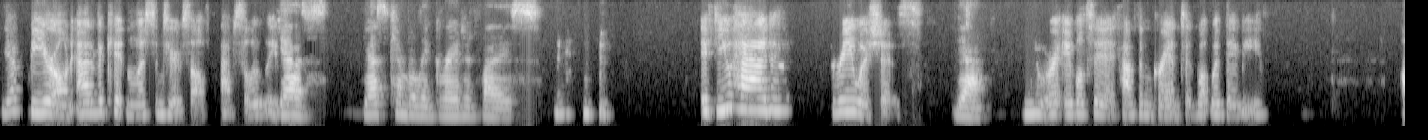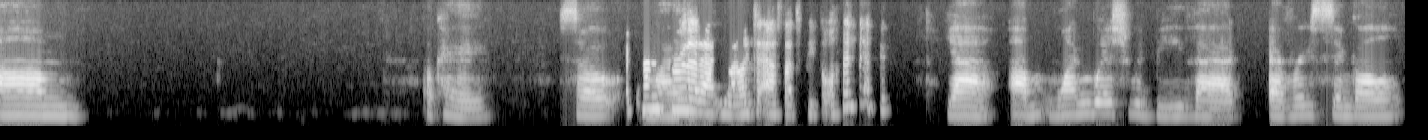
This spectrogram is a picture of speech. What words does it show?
Yep, be your own advocate and listen to yourself. Absolutely. Yes. Yes, Kimberly, great advice. If you had three wishes, Yeah. and you were able to have them granted, what would they be? Um okay. So I kind of threw that at you. I like to ask that to people. Yeah, um, one wish would be that every single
